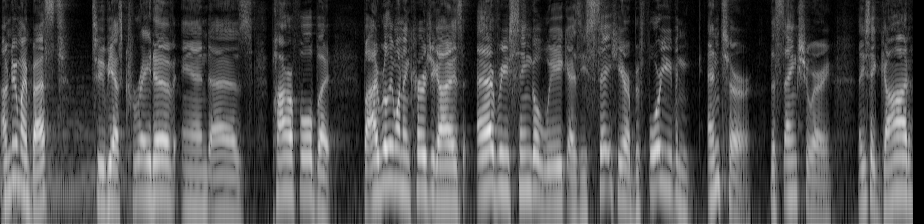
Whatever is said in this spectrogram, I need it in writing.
I'm doing my best to be as creative and as powerful, but but I really want to encourage you guys every single week as you sit here before you even enter the sanctuary that you say, God,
